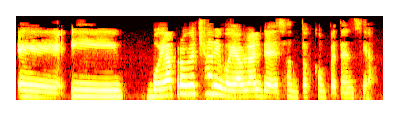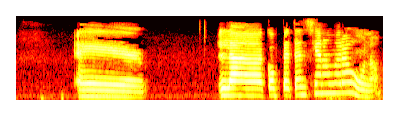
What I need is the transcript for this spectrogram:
Eh, y voy a aprovechar y voy a hablar de esas dos competencias. Eh, la competencia número uno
